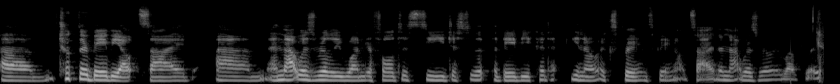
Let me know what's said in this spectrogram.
um, took their baby outside um, and that was really wonderful to see just so that the baby could you know experience being outside and that was really lovely.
